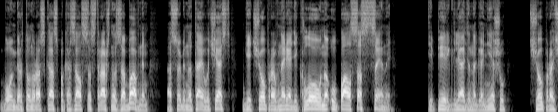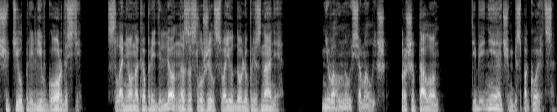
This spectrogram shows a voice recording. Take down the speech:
Бомбертону рассказ показался страшно забавным, особенно та его часть, где Чопра в наряде клоуна упал со сцены. Теперь, глядя на Ганешу, Чопра ощутил прилив гордости. Слоненок определенно заслужил свою долю признания. «Не волнуйся, малыш», прошептал он. «Тебе не о чем беспокоиться».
